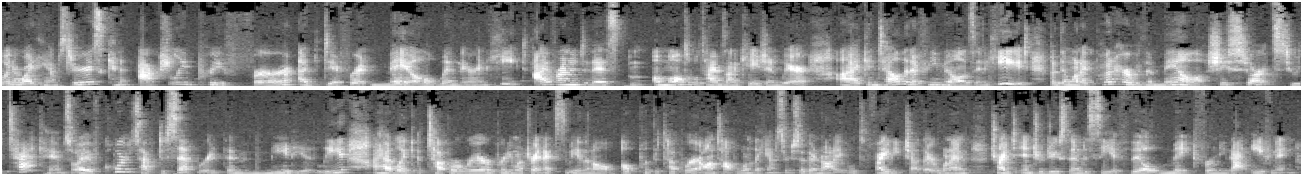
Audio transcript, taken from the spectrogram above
winter white hamsters can actually prefer a different male when they're in heat. I've run into this uh, multiple times on occasion where I can tell that a female is in heat, but then when I put her with a male, she starts to attack him. So I of course have to separate them immediately. I have like a Tupperware pretty much right next to me and then I'll, I'll put the Tupperware on top of one of the hamsters so they're not able to fight each other when I'm trying to introduce them to see if they'll mate for me that evening.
